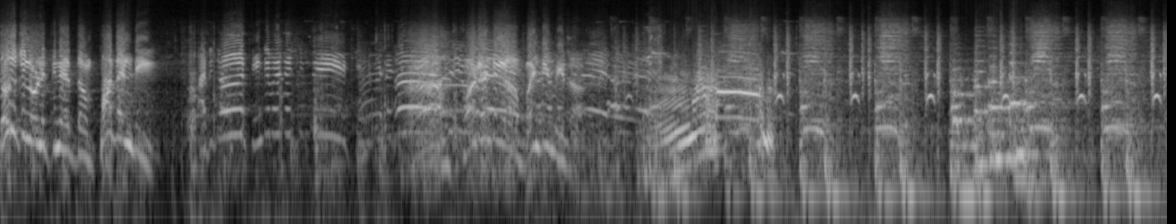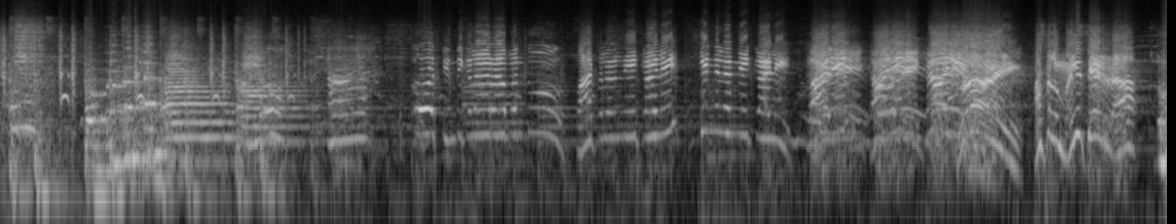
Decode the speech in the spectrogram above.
దొరికినోళ్ళు తినేద్దాం. పదండి. అదిగో తిండి పెట్టింది పడండి ఆ బండి మీద! అసలు మనిషేడ్రా? ఓ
